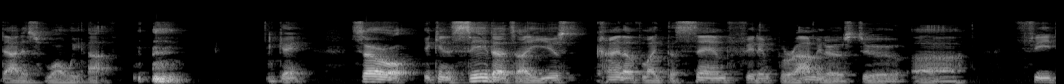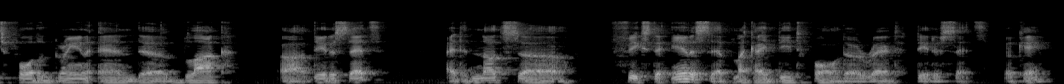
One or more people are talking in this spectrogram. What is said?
that is what we have. okay, so you can see that I used kind of like the same fitting parameters to uh, fit for the green and the black uh, data set. I did not uh, fix the intercept like I did for the red data set. Okay,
